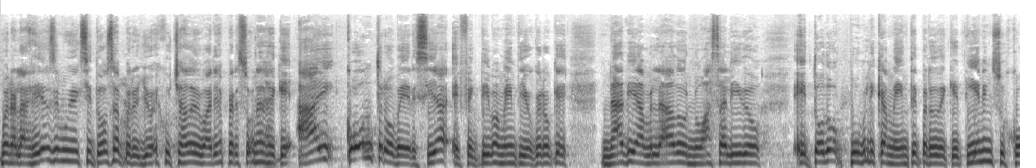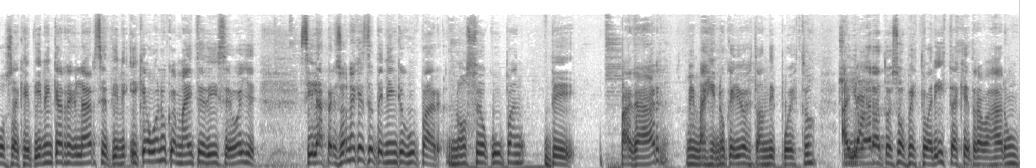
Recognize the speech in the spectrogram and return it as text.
Bueno, la gira es muy exitosa, pero yo he escuchado de varias personas de que hay controversia, efectivamente. Yo creo que nadie ha hablado, no ha salido eh, todo públicamente, pero de que tienen sus cosas, que tienen que arreglarse. Tienen, y qué bueno que Maite dice, oye, si las personas que se tenían que ocupar no se ocupan de pagar, me imagino que ellos están dispuestos a ayudar a todos esos vestuaristas que trabajaron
